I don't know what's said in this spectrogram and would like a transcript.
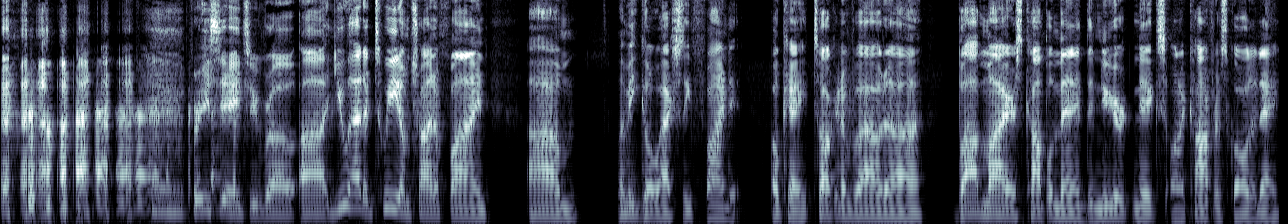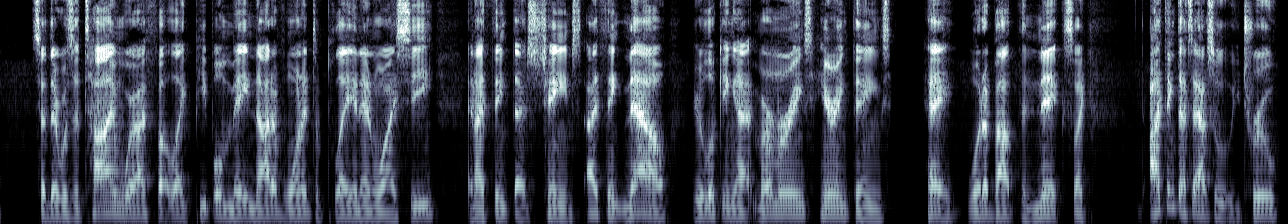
Appreciate you, bro. Uh, you had a tweet I'm trying to find. Um, let me go actually find it. Okay, talking about uh, Bob Myers complimented the New York Knicks on a conference call today. Said there was a time where I felt like people may not have wanted to play in NYC, and I think that's changed. I think now you're looking at murmurings, hearing things. Hey, what about the Knicks? Like, I think that's absolutely true.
